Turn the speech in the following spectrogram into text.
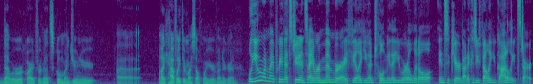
that were required for vet school my junior. Uh, like halfway through my sophomore year of undergrad. Well, you were one of my pre-vet students, and I remember I feel like you had told me that you were a little insecure about it because you felt like you got a late start.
